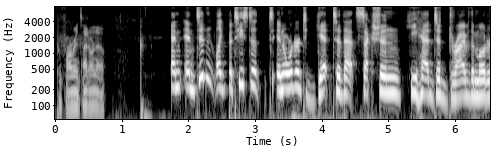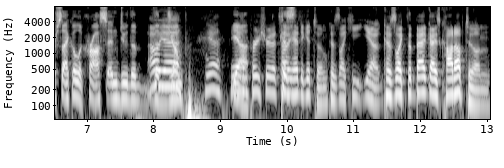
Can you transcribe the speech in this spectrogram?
performance. I don't know. And and didn't like Bautista in order to get to that section, he had to drive the motorcycle across and do the, the Oh yeah, jump. Yeah, yeah, Yeah. I'm pretty sure that's how he had to get to him because like he, yeah, because like the bad guys caught up to him,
